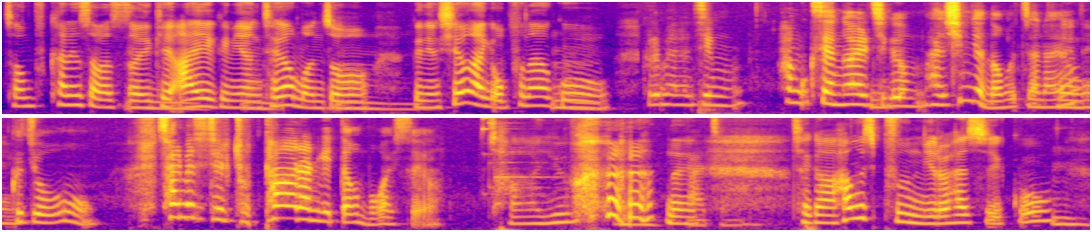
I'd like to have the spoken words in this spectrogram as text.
전 북한에서 왔어 이렇게 음. 아예 그냥 음. 제가 먼저 음. 그냥 시원하게 오픈하고 그러면 지금 한국 생활 지금 한 10년 넘었잖아요. 음. 네네. 그죠? 살면서 제일 좋다라는 게 있다면 뭐가 있어요? 자유. 네. 맞아. 제가 하고 싶은 일을 할 수 있고 음.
